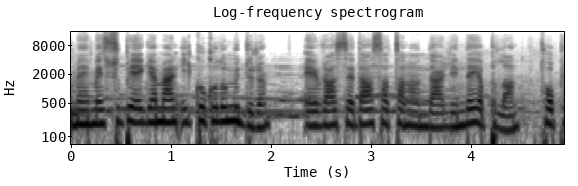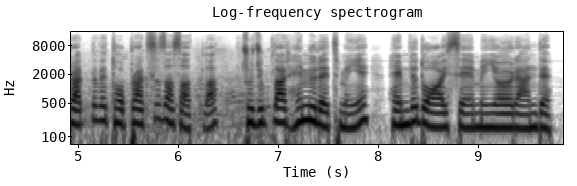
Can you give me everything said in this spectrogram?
Mehmet Supi Egemen İlkokulu Müdürü Evraz Seda Satan önderliğinde yapılan topraklı ve topraksız hasatla çocuklar hem üretmeyi hem de doğayı sevmeyi öğrendi.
